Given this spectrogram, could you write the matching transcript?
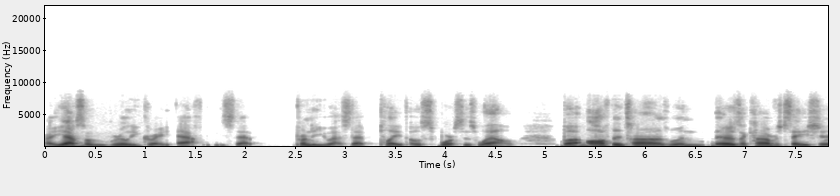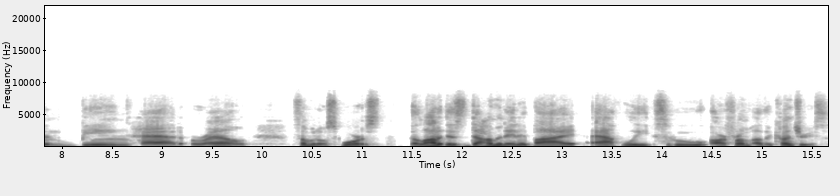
right? You have some really great athletes that from the us that play those sports as well. But Mhm. oftentimes when there's a conversation being had around some of those sports a lot of it's dominated by athletes who are from other countries.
